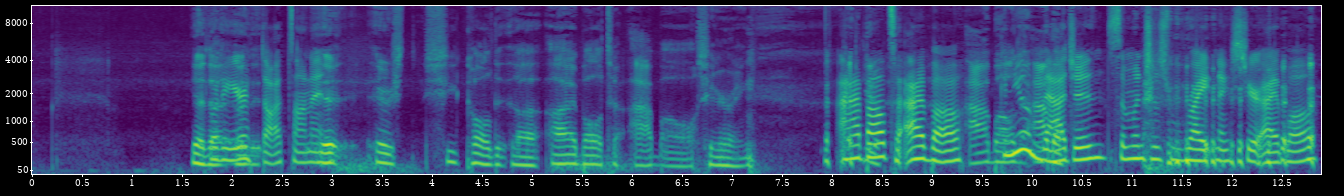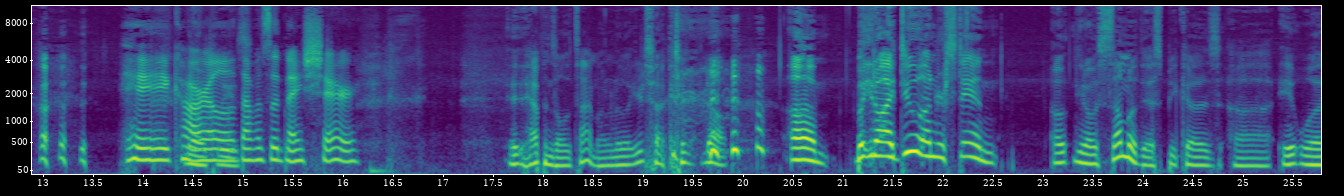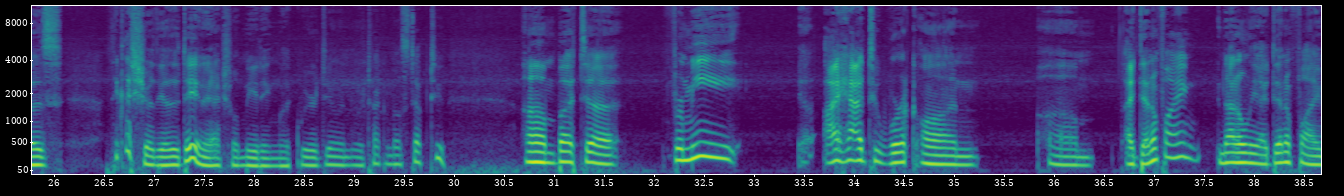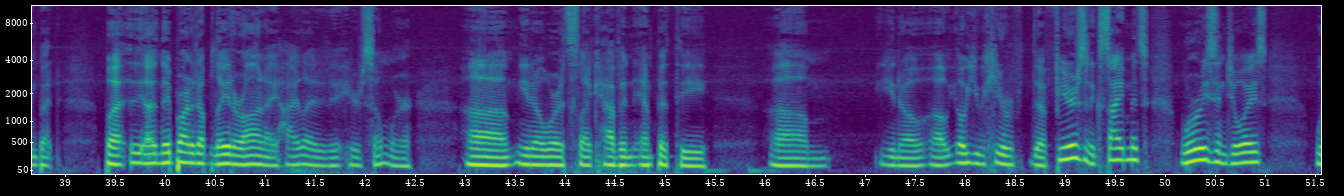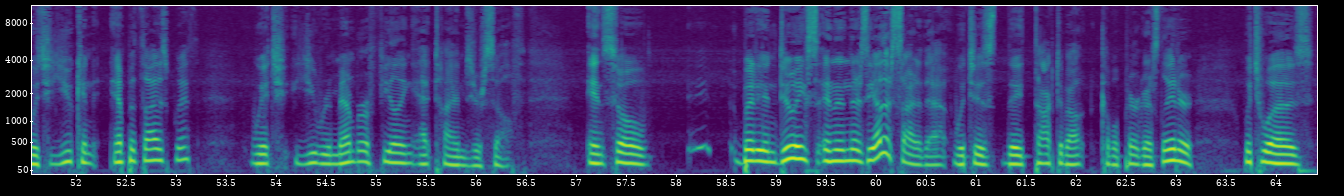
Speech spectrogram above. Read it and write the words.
Yeah, what are your uh, thoughts on it? there's- she called it uh, eyeball to eyeball sharing. eyeball to eyeball. Eyeball Can you to eyeball. imagine someone just right next to your eyeball? Hey, Carl, please. that was a nice share. It happens all the time. I don't know what you're talking about. No. um, but you know, I do understand uh, you know, some of this because uh it was I think I shared the other day in an actual meeting like we were doing we were talking about step 2. Um but uh for me I had to work on um identifying not only identifying but but uh, they brought it up later on I highlighted it here somewhere um you know where it's like having empathy um you know uh, oh you hear the fears and excitements worries and joys which you can empathize with which you remember feeling at times yourself. And so but in doing and then there's the other side of that which is they talked about a couple paragraphs later which was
